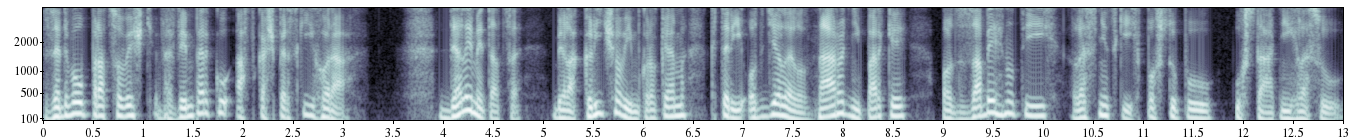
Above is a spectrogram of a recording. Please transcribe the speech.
ze dvou pracovišť ve Vimperku a v Kašperských horách. Delimitace byla klíčovým krokem, který oddělil národní parky od zaběhnutých lesnických postupů u státních lesů.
